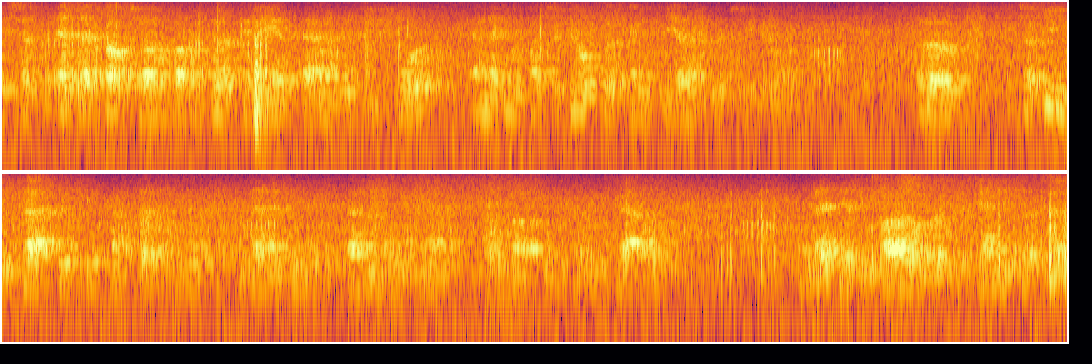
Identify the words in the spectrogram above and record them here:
És hát ezzel kapcsolatban a történelmi értelmezés is volt, ennek most már csak jogtörténeti jelentősége van csak illusztrációképpen szeretném ezeket az eredményeket felmondani, hogy nem foglalkozik a vizsgához. Beszéltünk arról, hogy említettem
